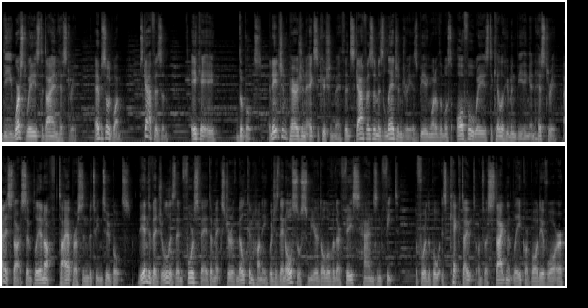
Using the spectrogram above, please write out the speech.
The Worst Ways to Die in History, Episode 1 Scaphism, aka the boats. An ancient Persian execution method, scaphism is legendary as being one of the most awful ways to kill a human being in history, and it starts simply enough tie a person between two boats. The individual is then force fed a mixture of milk and honey, which is then also smeared all over their face, hands, and feet, before the boat is kicked out onto a stagnant lake or body of water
